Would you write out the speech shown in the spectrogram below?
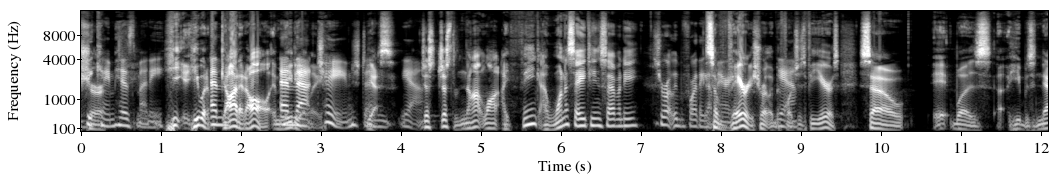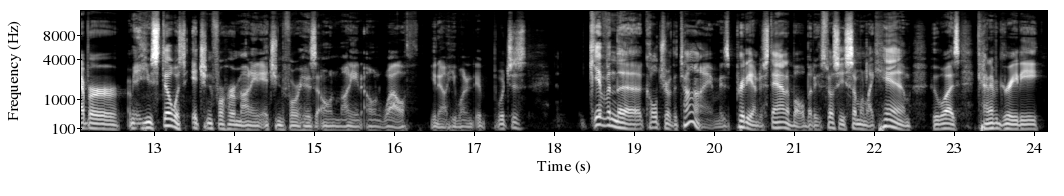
sure. became his money. He he would have And- got it all immediately. And that changed. And Yes. Yeah. Just just not long. I think I want to say 1870. shortly before they got so married. very shortly before, Yeah. just a few years. So it was uh, he was never. I mean, he still was itching for her money and itching for his own money and own wealth. You know, he wanted, it, which is given the culture of the time is pretty understandable. But especially someone like him who was kind of greedy.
